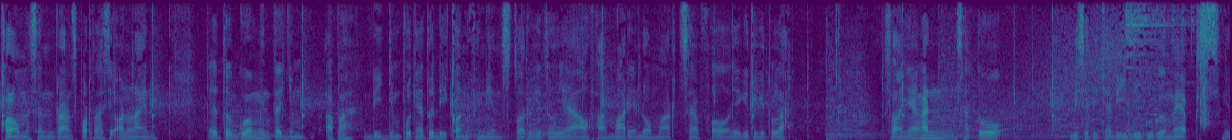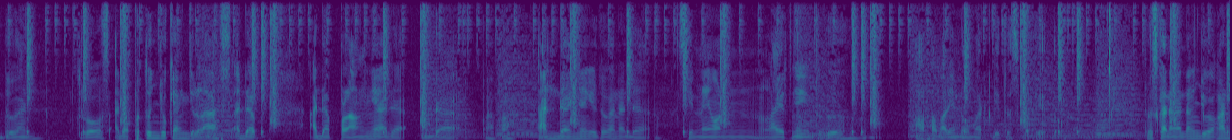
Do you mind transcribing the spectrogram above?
kalau mesen transportasi online itu gue minta jem apa dijemputnya tuh di convenience store gitu ya Alfamart, Indomart, Sevel ya gitu gitulah soalnya kan satu bisa dicari di Google Maps gitu kan. Terus ada petunjuk yang jelas ada ada pelangnya ada ada apa tandanya gitu kan ada si neon lightnya itu tuh Alfamart Indomart gitu seperti itu. Terus kadang-kadang juga kan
